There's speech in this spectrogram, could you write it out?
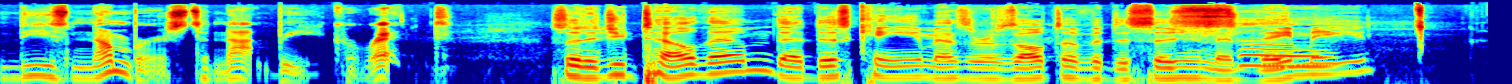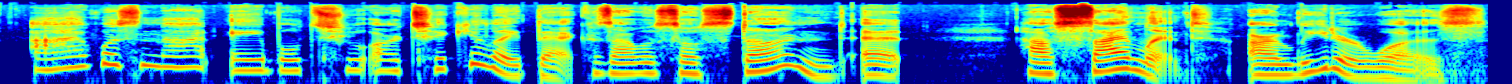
these numbers to not be correct So did you tell them that this came as a result of a decision that they made? I was not able to articulate that because I was so stunned at how silent our leader was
